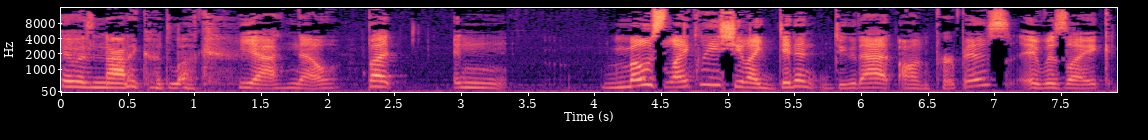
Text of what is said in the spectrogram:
it was not a good look Yeah, no. But in most likely she like didn't do that on purpose. It was like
